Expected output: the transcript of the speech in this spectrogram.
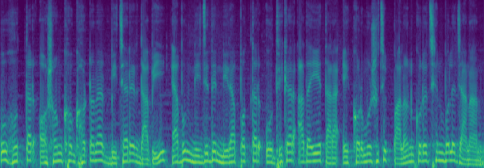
ও হত্যার অসংখ্য ঘটনার বিচারের দাবি এবং নিজেদের নিরাপত্তার অধিকার আদায়ে তারা এই কর্মসূচি পালন করেছেন বলে জানান।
